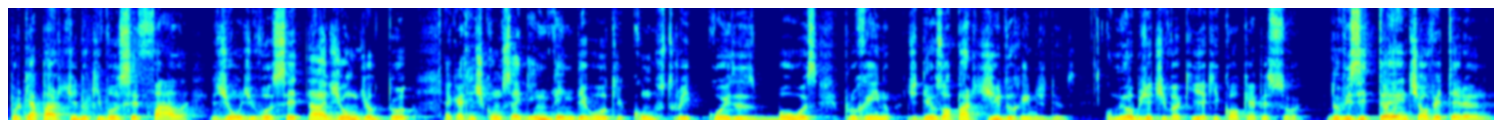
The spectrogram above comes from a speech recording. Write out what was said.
Porque a partir do que você fala, de onde você está, de onde eu tô, é que a gente consegue entender o outro e construir coisas boas para o reino de Deus, ou a partir do reino de Deus. O meu objetivo aqui é que qualquer pessoa, do visitante ao veterano,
